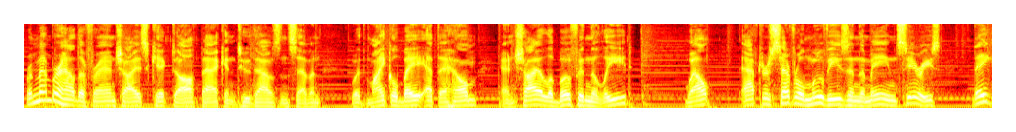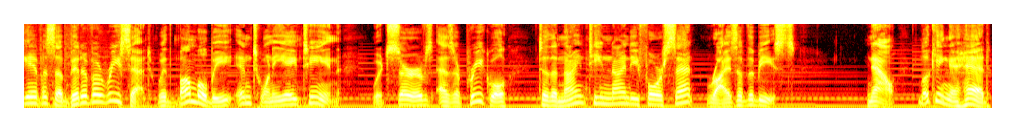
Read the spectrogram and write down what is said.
Remember how the franchise kicked off back in 2007 with Michael Bay at the helm and Shia LaBeouf in the lead? Well, after several movies in the main series, they gave us a bit of a reset with Bumblebee in 2018, which serves as a prequel to the 1994 set Rise of the Beasts. Now, looking ahead,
